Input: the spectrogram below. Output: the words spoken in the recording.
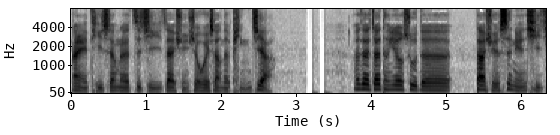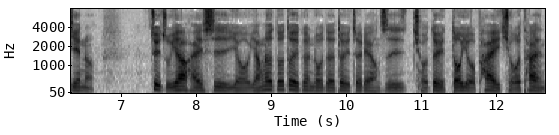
那也提升了自己在选秀会上的评价。那在斋藤佑树的大学四年期间呢，最主要还是有养乐多队跟罗德队这两支球队都有派球探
